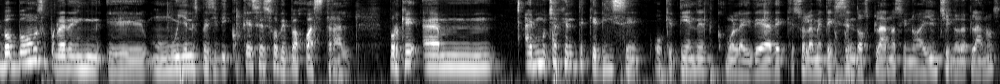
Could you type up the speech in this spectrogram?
vamos a poner en, eh, muy en específico qué es eso de bajo astral. Porque hay mucha gente que dice o que tiene como la idea de que solamente existen dos planos y no hay un chingo de planos,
